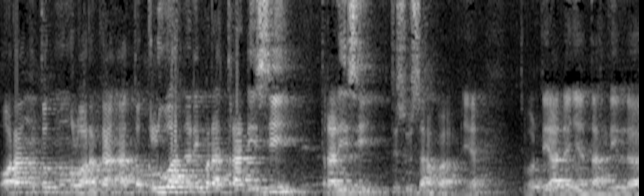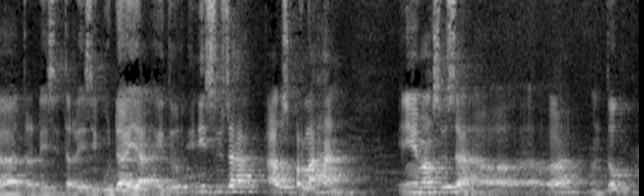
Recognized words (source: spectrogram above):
orang untuk mengeluarkan atau keluar daripada tradisi tradisi itu susah pak ya seperti adanya tahlilah, tradisi-tradisi budaya itu ini susah harus perlahan. Ini memang susah uh, uh, untuk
